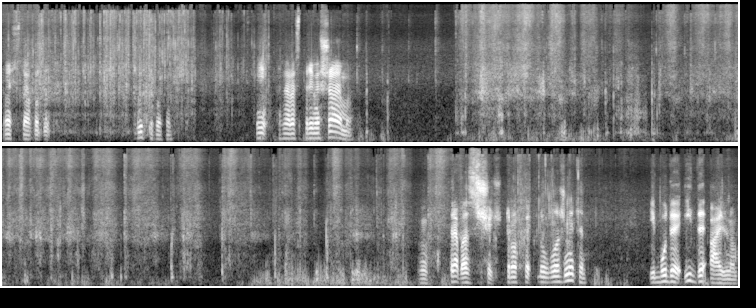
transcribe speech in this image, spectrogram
Ось так от. Висипати. І зараз перемішаємо. Треба ще трохи увлажнити. І буде ідеально.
